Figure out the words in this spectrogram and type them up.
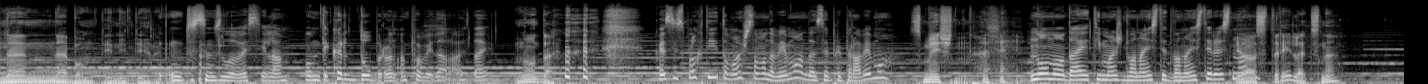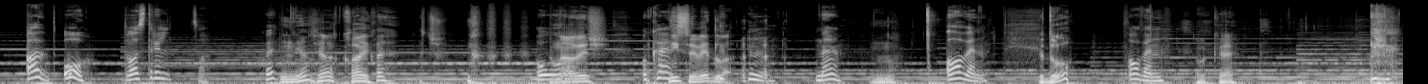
Ne, ne bom ti niti rekel. To sem zelo vesela. Bom ti kar dobro napovedala zdaj. No, da, Kaj si sploh ti, Tomaš, samo da vemo, da se pripravimo? smešen. No, no, daj ti imaš 12, 12 resno. Ja, strelec, ne? A, o, dva streljca. Kaj? Ja, Ja, kaj? kaj? Pač. O, No, veš, okay. nisi vedela. Ne, No. oven, Kdo? oven. Okay.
